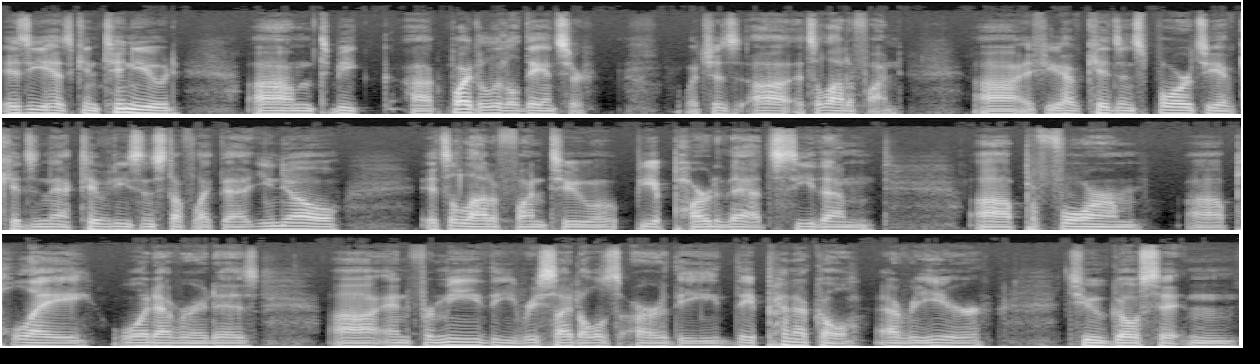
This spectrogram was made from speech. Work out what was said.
Izzy has continued um, to be uh, quite a little dancer, which is uh, it's a lot of fun. Uh, if you have kids in sports, you have kids in activities and stuff like that, you know it's a lot of fun to be a part of that, see them uh, perform, uh, play, whatever it is. Uh, and for me, the recitals are the the pinnacle every year to go sit and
